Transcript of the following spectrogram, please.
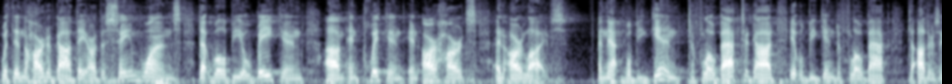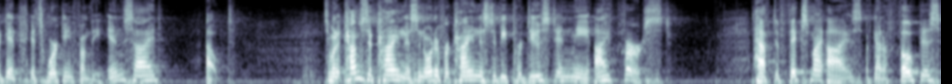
within the heart of God, they are the same ones that will be awakened um, and quickened in our hearts and our lives. And that will begin to flow back to God. It will begin to flow back to others. Again, it's working from the inside out. So, when it comes to kindness, in order for kindness to be produced in me, I first have to fix my eyes. I've got to focus.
